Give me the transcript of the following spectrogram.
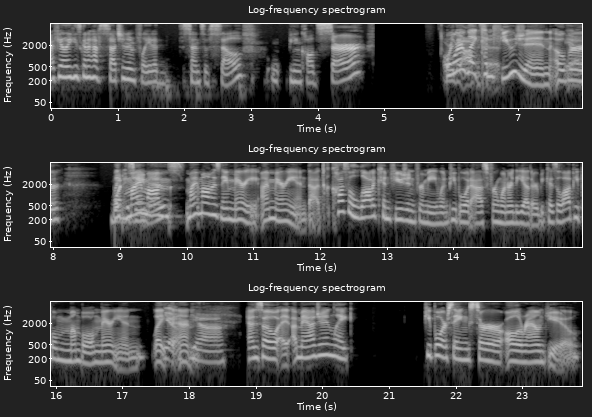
I feel like he's gonna have such an inflated sense of self being called sir. Or, the like confusion over What like his my name mom is. my mom is named Mary. I'm Marian. That caused a lot of confusion for me when people would ask for one or the other because a lot of people mumble Marian like Yeah. the end. Yeah. And so imagine like people are saying sir all around you.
